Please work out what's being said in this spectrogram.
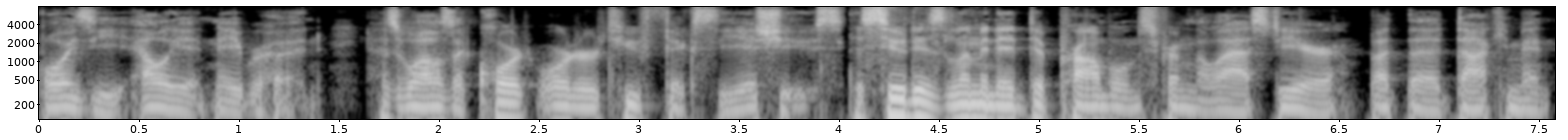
Boise Eliot neighborhood as well as a court order to fix the issues. The suit is limited to problems from the last year, but the document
